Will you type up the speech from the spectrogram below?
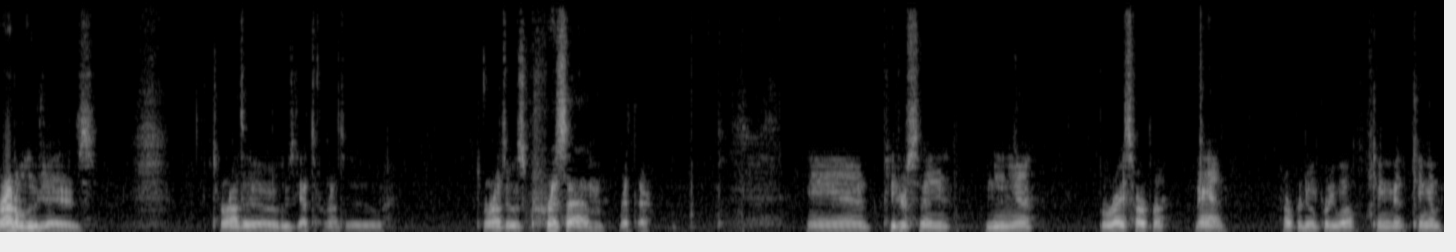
Toronto Blue Jays. Toronto, who's got Toronto? Toronto is Chris M right there. And Peterson, Nina, Bryce Harper. Man, Harper doing pretty well. King, Kingham,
